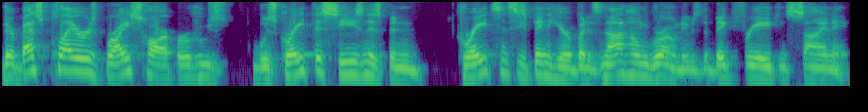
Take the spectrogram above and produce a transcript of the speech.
Their best player is Bryce Harper, who's was great this season, has been great since he's been here, but is not homegrown. He was the big free agent signing.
